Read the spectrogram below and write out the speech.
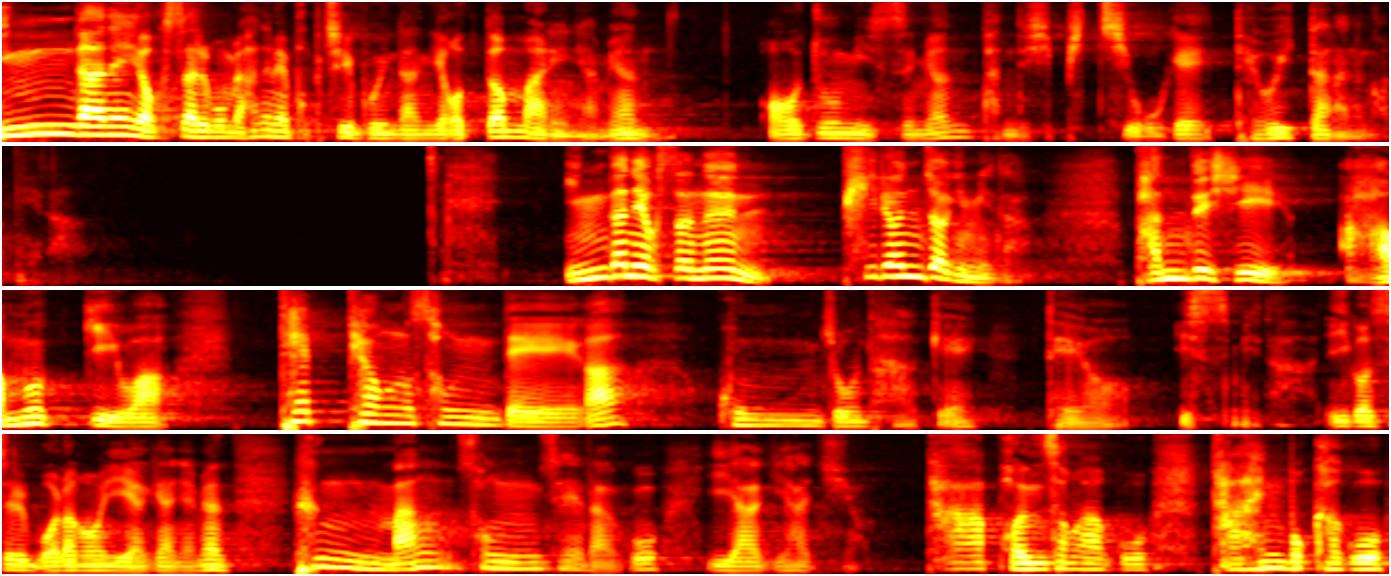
인간의 역사를 보면 하나님의 법칙이 보인다는 게 어떤 말이냐면 어둠이 있으면 반드시 빛이 오게 되어 있다는 겁니다. 인간의 역사는 필연적입니다. 반드시 암흑기와 태평성대가 공존하게 되어 있습니다. 이것을 뭐라고 이야기하냐면 흥망성쇠라고 이야기하지요. 다 번성하고 다 행복하고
